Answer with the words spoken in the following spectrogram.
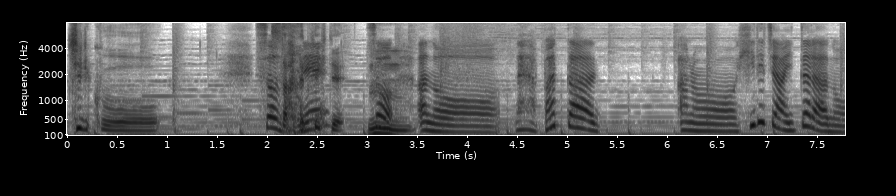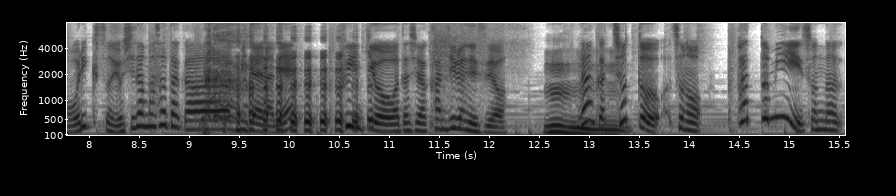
チリこうそうですね。ってきて。そう、ん。あのーなんかバッターあのーヒデちゃん言ったらあのオリックスの吉田正尚みたいなね 雰囲気を私は感じるんですよ。うんなんかちょっとそのパッと見そんなが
